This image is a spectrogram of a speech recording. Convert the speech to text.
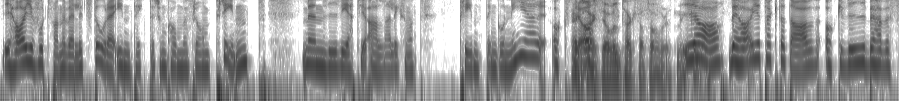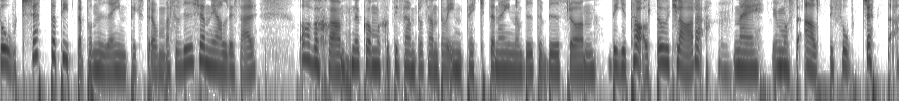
Vi har ju fortfarande väldigt stora intäkter som kommer från print, men vi vet ju alla liksom att printen går ner och för Exakt, oss det har väl taktat av rätt mycket. Ja, det har ju taktat av och vi behöver fortsätta titta på nya intäktsströmmar. Så vi känner ju aldrig så här, åh vad skönt, nu kommer 75% av intäkterna inom B2B från digitalt, då är vi klara. Mm. Nej, vi måste alltid fortsätta.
